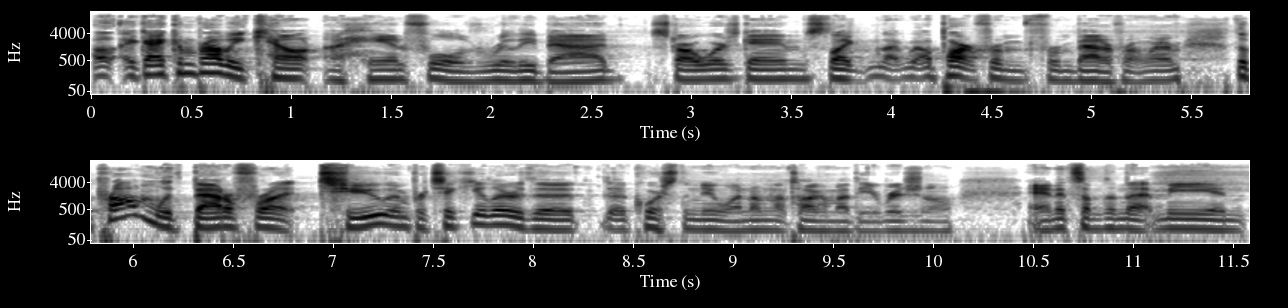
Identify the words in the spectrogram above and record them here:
uh, like I can probably count a handful of really bad Star Wars games, like, like apart from from Battlefront. Whatever. The problem with Battlefront Two, in particular, the, the of course the new one. I'm not talking about the original, and it's something that me and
